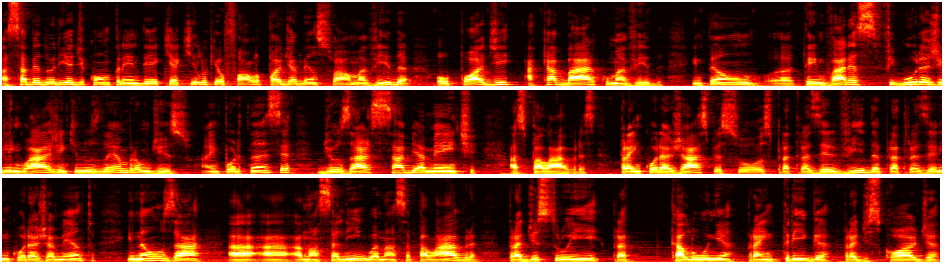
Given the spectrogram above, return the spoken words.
a sabedoria de compreender que aquilo que eu falo pode abençoar uma vida ou pode acabar com uma vida. Então, uh, tem várias figuras de linguagem que nos lembram disso, a importância de usar sabiamente as palavras para encorajar as pessoas, para trazer vida, para trazer encorajamento e não usar a, a, a nossa língua, a nossa palavra para destruir, para calúnia, para intriga, para discórdia,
